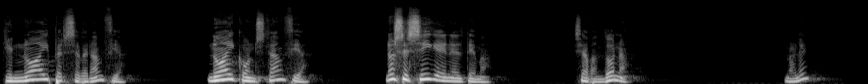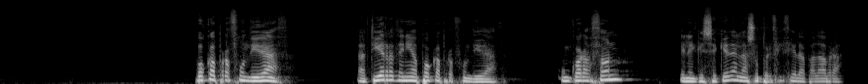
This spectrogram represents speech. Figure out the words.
que no hay perseverancia, no hay constancia, no se sigue en el tema, se abandona. ¿Vale? Poca profundidad. La tierra tenía poca profundidad. Un corazón en el que se queda en la superficie de la palabra,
